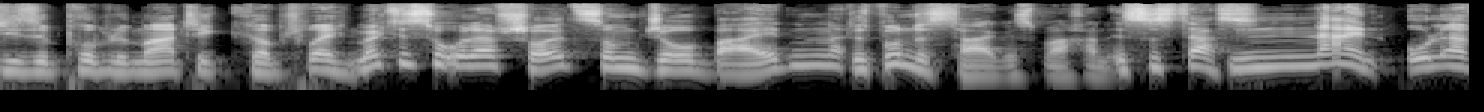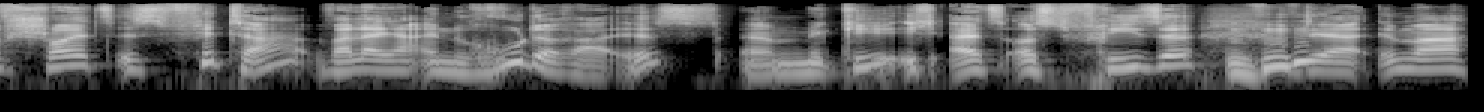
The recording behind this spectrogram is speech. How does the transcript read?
diese Problematik glaub, sprechen. Möchtest du Olaf Scholz zum Joe Biden des Bundestages machen? Ist es das? Nein, Olaf Scholz ist fitter, weil er ja ein Ruderer ist, äh, Mickey. Ich als Ostfriese, mhm. der immer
